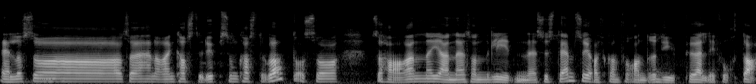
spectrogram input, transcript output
Eller så, så han har en kastedypp som kaster godt, og så, så har han gjerne en sånn glidende system som gjør at du kan forandre dypet veldig fort. da.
